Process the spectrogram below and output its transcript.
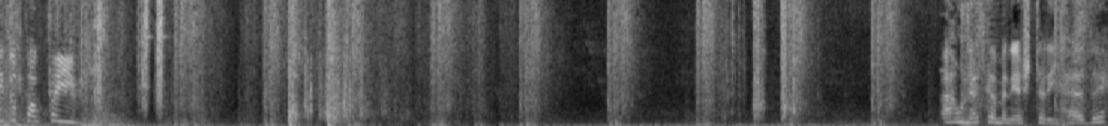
أعيد التلقيم. أهناك من يشتري هذه؟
